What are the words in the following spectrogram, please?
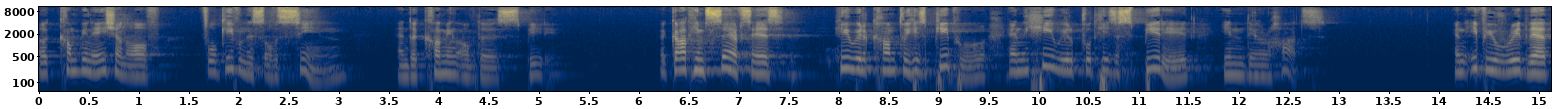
a combination of forgiveness of sin and the coming of the Spirit. God Himself says He will come to His people and He will put His Spirit in their hearts. And if you read that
